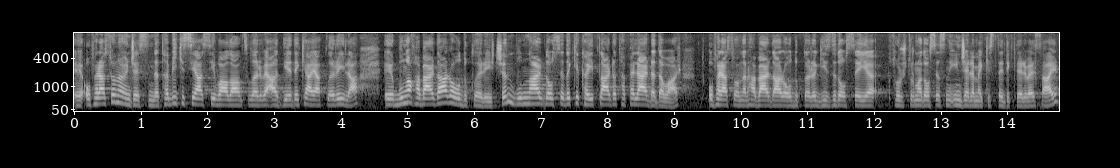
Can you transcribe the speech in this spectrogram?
e, operasyon öncesinde tabii ki siyasi bağlantıları ve adliyedeki ayaklarıyla e, buna haberdar oldukları için bunlar dosyadaki kayıtlarda, tapelerde de var operasyonlara haberdar oldukları, gizli dosyayı, soruşturma dosyasını incelemek istedikleri vesaire.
